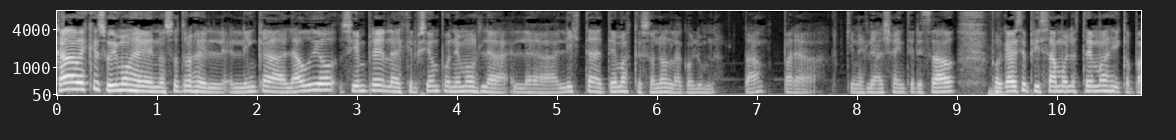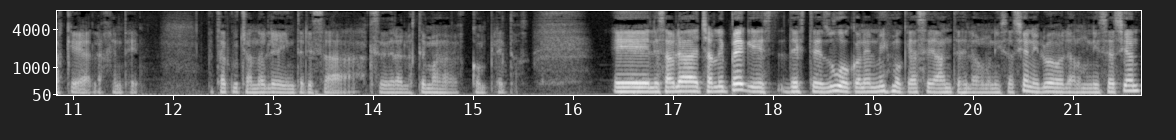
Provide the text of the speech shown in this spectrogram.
Cada vez que subimos eh, nosotros el, link al audio, siempre en la descripción ponemos la, la lista de temas que sonó en la columna, ¿tá? Para quienes les haya interesado, porque a veces pisamos los temas y capaz que a la gente que está escuchando le interesa acceder a los temas completos. Eh, les hablaba de Charlie Peck y es de este dúo con él mismo que hace antes de la armonización y luego de la armonización.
